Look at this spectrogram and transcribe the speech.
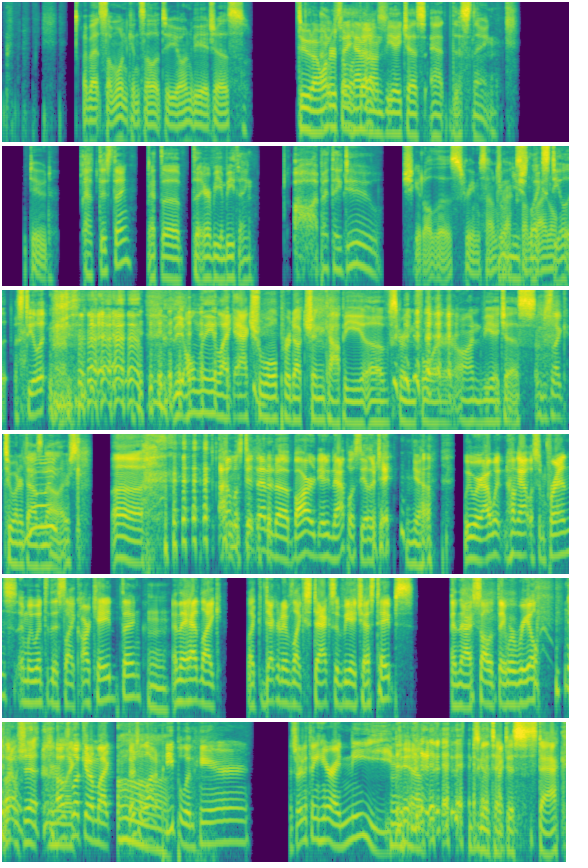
I bet someone can sell it to you on VHS. Dude, I I wonder hope if they someone have it on. VHS at this thing, Dude, At this thing. at the the Airbnb thing. Oh, I bet they do. should get all the Scream And soundtracks you should on like vinyl. steal it. Steal it. the only like actual production copy of Scream Four on VHS. I'm just like Two hundred thousand dollars. Uh, I almost did that at a bar in Indianapolis the other day. yeah. We were I went and hung out with some friends and we went to this like arcade thing Mm. and they had like like decorative like stacks of VHS tapes and then I saw that they were real. Oh, I was, shit. I You're was like, looking I'm like there's a lot of people in here. Is there anything here I need? Yeah. I'm just gonna I take did. this stack.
